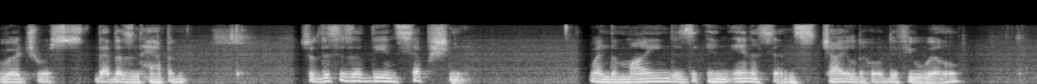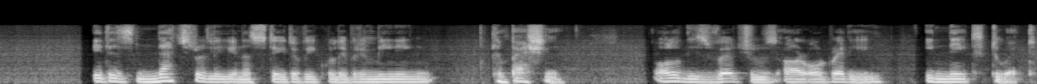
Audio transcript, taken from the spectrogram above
virtuous. That doesn't happen. So, this is at the inception, when the mind is in innocence, childhood, if you will, it is naturally in a state of equilibrium, meaning compassion. All of these virtues are already innate to it.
